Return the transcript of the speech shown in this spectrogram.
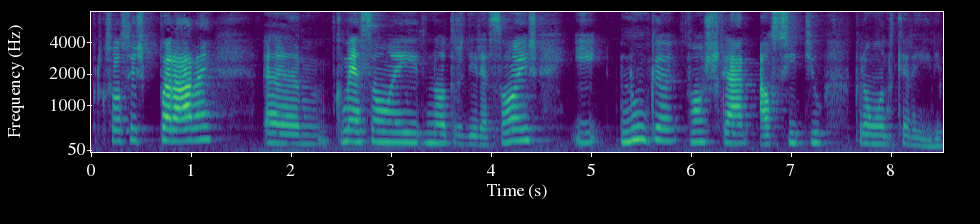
Porque se vocês pararem, um, começam a ir noutras direções e nunca vão chegar ao sítio para onde querem ir.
